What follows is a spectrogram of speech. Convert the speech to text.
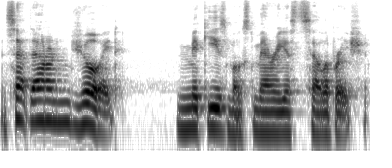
and sat down and enjoyed Mickey's most merriest celebration.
